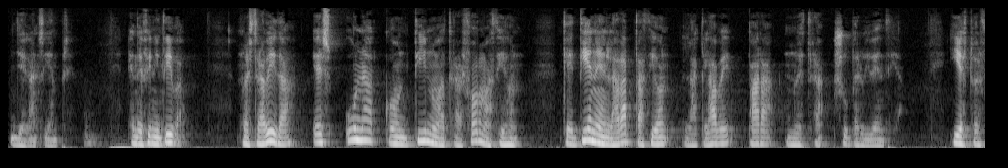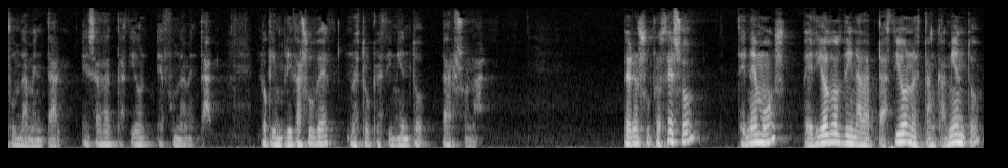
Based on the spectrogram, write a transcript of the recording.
llegan siempre. En definitiva, nuestra vida es una continua transformación que tiene en la adaptación la clave para nuestra supervivencia. Y esto es fundamental esa adaptación es fundamental, lo que implica a su vez nuestro crecimiento personal. Pero en su proceso tenemos periodos de inadaptación o estancamiento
